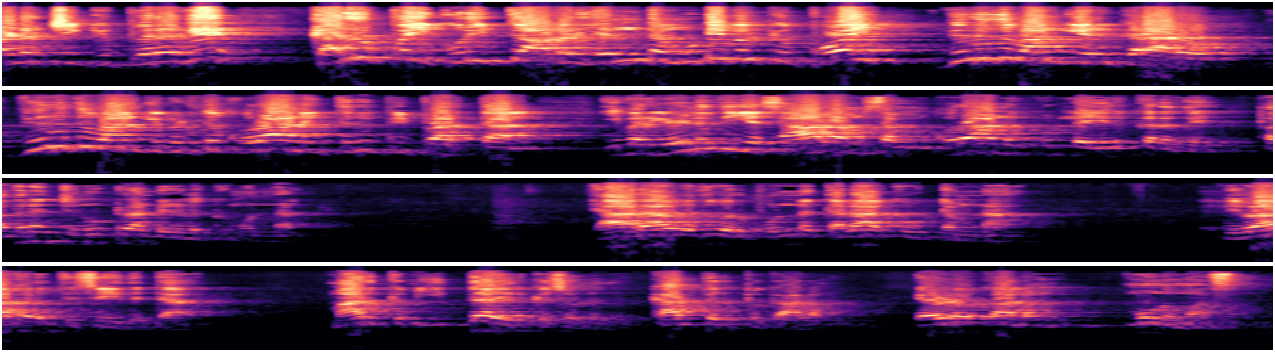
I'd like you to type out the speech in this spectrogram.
வளர்ச்சிக்கு பிறகு கருப்பை குறித்து அவர் எந்த முடிவுக்கு போய் விருது வாங்கி இருக்கிறாரோ விருது வாங்கிவிட்டு குரானை திருப்பி பார்த்தால் இவர் எழுதிய சாராம்சம் குரானுக்குள்ள இருக்கிறது பதினஞ்சு நூற்றாண்டுகளுக்கு முன்னர். யாராவது ஒரு பொண்ணை தலாக்கு விட்டோம்னா விவாகரத்து செய்துட்டா மார்க்கம் இதா இருக்க சொல்லுது. காத்திருப்பு காலம். எவ்வளோ காலம்? மூணு மாசம்.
